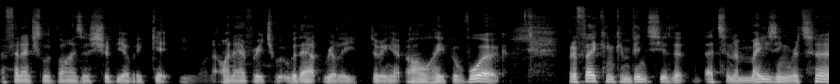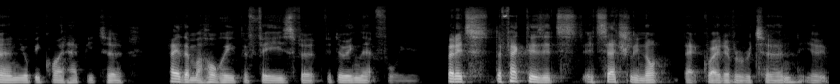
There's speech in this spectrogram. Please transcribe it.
a financial advisor should be able to get you on, on average without really doing a, whole heap of work. But if they can convince you that that's an amazing return, you'll be quite happy to pay them a whole heap of fees for, for doing that for you. But it's the fact is it's it's actually not that great of a return. You,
